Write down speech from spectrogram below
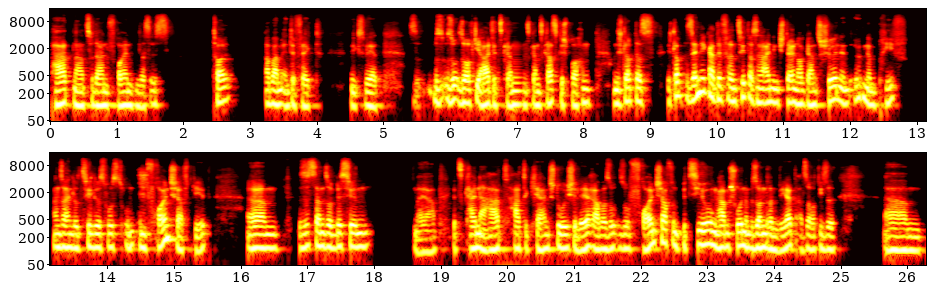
Partner, zu deinen Freunden, das ist toll, aber im Endeffekt nichts wert. So, so, so auf die Art jetzt ganz, ganz krass gesprochen. Und ich glaube, dass, ich glaube, Seneca differenziert das an einigen Stellen auch ganz schön in irgendeinem Brief an seinen Lucilius, wo es um, um Freundschaft geht. Ähm, es ist dann so ein bisschen, naja, jetzt keine hart, harte kernstoische Lehre, aber so, so Freundschaft und Beziehungen haben schon einen besonderen Wert. Also auch diese ähm,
